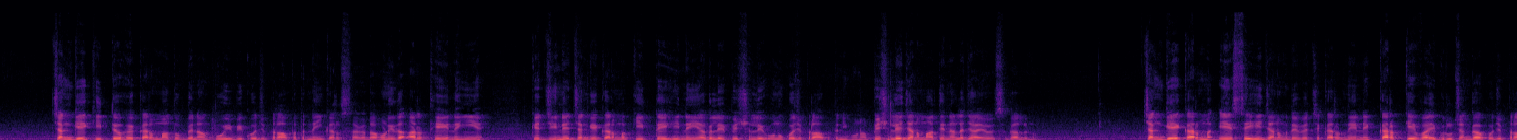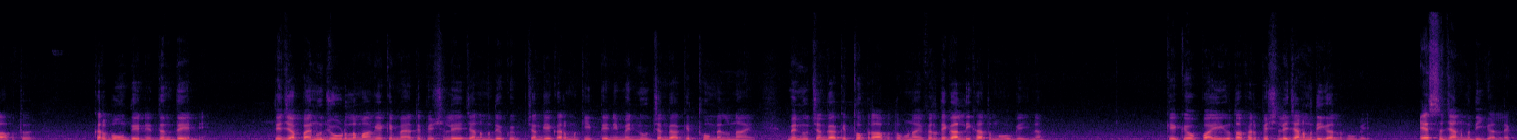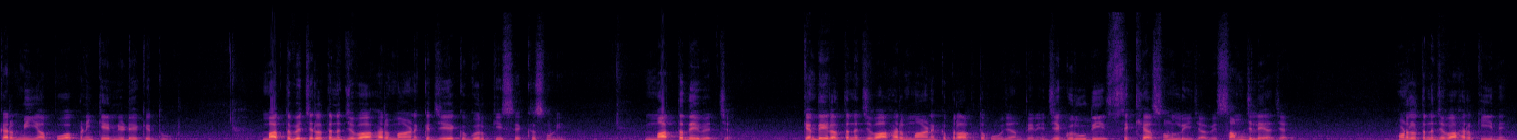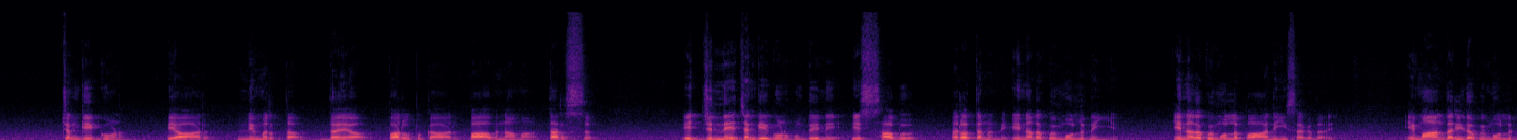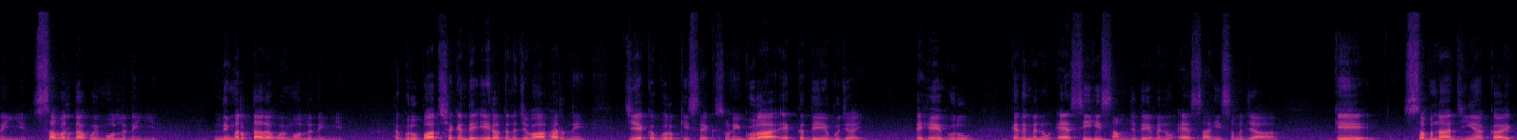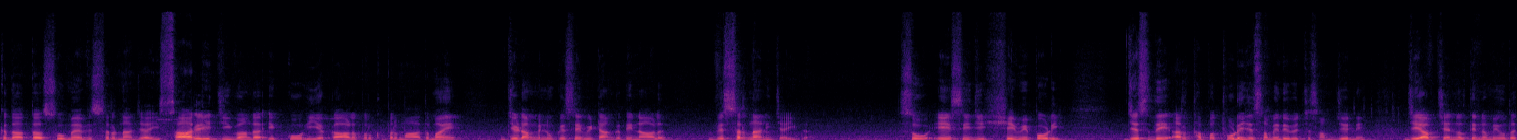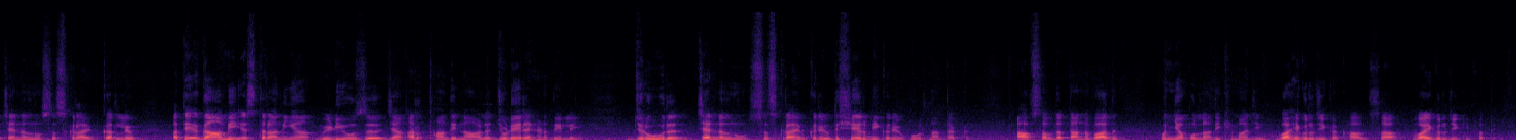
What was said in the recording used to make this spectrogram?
ਚੰਗੇ ਕੀਤੇ ਹੋਏ ਕਰਮਾਂ ਤੋਂ ਬਿਨਾਂ ਕੋਈ ਵੀ ਕੁਝ ਪ੍ਰਾਪਤ ਨਹੀਂ ਕਰ ਸਕਦਾ। ਹੁਣ ਇਹਦਾ ਅਰਥ ਇਹ ਨਹੀਂ ਹੈ ਕਿ ਜਿਹਨੇ ਚੰਗੇ ਕਰਮ ਕੀਤੇ ਹੀ ਨਹੀਂ, ਅਗਲੇ ਪਿਛਲੇ ਉਹਨੂੰ ਕੁਝ ਪ੍ਰਾਪਤ ਨਹੀਂ ਹੋਣਾ। ਪਿਛਲੇ ਜਨਮਾਂ ਤੇ ਨਾ ਲਜਾਇਓ ਇਸ ਗੱਲ ਨੂੰ। ਚੰਗੇ ਕਰਮ ਇਸੇ ਹੀ ਜਨਮ ਦੇ ਵਿੱਚ ਕਰਨੇ ਨੇ, ਕਰਕੇ ਵਾਹਿਗੁਰੂ ਚੰਗਾ ਕੁਝ ਪ੍ਰਾਪਤ ਕਰਵਾਉਂਦੇ ਨੇ, ਦਿੰਦੇ ਨੇ। ਤੇ ਜੇ ਆਪਾਂ ਇਹਨੂੰ ਜੋੜ ਲਵਾਂਗੇ ਕਿ ਮੈਂ ਤੇ ਪਿਛਲੇ ਜਨਮ ਦੇ ਕੋਈ ਚੰਗੇ ਕਰਮ ਕੀਤੇ ਨਹੀਂ, ਮੈਨੂੰ ਚੰਗਾ ਕਿੱਥੋਂ ਮਿਲਣਾ ਹੈ ਮੈਨੂੰ ਚੰਗਾ ਕਿੱਥੋਂ ਪ੍ਰਾਪਤ ਹੋਣਾ ਹੈ ਫਿਰ ਤੇ ਗੱਲ ਹੀ ਖਤਮ ਹੋ ਗਈ ਨਾ। ਕਿ ਕਿਉਂ ਭਾਈ, ਉਹ ਤਾਂ ਫਿਰ ਪਿਛਲੇ ਜਨਮ ਦੀ ਗੱਲ ਹੋ ਗਈ। ਇਸ ਜਨਮ ਦੀ ਗੱਲ ਹੈ, ਕਰਮੀ ਆਪੋ ਆਪਣੀ ਕੇ ਨੇੜੇ ਕੇ ਦੂਰ। ਮਤ ਵਿੱਚ ਰਤਨ ਜਵਾਹਰ ਮਾਨਕ ਜੇ ਇੱਕ ਗੁਰ ਕੀ ਸਿੱਖ ਸੁਣੀ। ਮਤ ਦੇ ਵਿੱਚ ਕਹਿੰਦੇ ਰਤਨ ਜਵਾਹਰ ਮਾਨਕ ਪ੍ਰਾਪਤ ਹੋ ਜਾਂਦੇ ਨੇ। ਜੇ ਗੁਰੂ ਦੀ ਸਿੱਖਿਆ ਸੁਣ ਲਈ ਜਾਵੇ, ਸਮਝ ਲਿਆ ਜਾਏ। ਹੁਣ ਰਤਨ ਜਵਾਹਰ ਕੀ ਨੇ? ਚੰਗੇ ਗੁਣ, ਪਿਆਰ ਨਿਮਰਤਾ, ਦਇਆ, ਪਰਉਪਕਾਰ, ਭਾਵਨਾਵਾਂ, ਤਰਸ। ਇਹ ਜਿੰਨੇ ਚੰਗੇ ਗੁਣ ਹੁੰਦੇ ਨੇ, ਇਹ ਸਭ ਰਤਨ ਨੇ। ਇਹਨਾਂ ਦਾ ਕੋਈ ਮੁੱਲ ਨਹੀਂ ਹੈ। ਇਹਨਾਂ ਦਾ ਕੋਈ ਮੁੱਲ ਪਾ ਨਹੀਂ ਸਕਦਾ ਏ ਇਮਾਨਦਾਰੀ ਦਾ ਕੋਈ ਮੁੱਲ ਨਹੀਂ ਹੈ। ਸਬਰ ਦਾ ਕੋਈ ਮੁੱਲ ਨਹੀਂ ਹੈ। ਨਿਮਰਤਾ ਦਾ ਕੋਈ ਮੁੱਲ ਨਹੀਂ ਹੈ। ਤਾਂ ਗੁਰੂ ਪਾਤਸ਼ਾਹ ਕਹਿੰਦੇ, ਇਹ ਰਤਨ ਜਵਾਹਰ ਨੇ। ਜੇ ਇੱਕ ਗੁਰ ਕੀ ਸਿੱਖ ਸੁਣੀ, ਗੁਰਾ ਇੱਕ ਦੇ 부ਝਾਈ ਤੇ हे ਗੁਰੂ, ਕਹਿੰਦੇ, ਮੈਨੂੰ ਐਸੀ ਹੀ ਸਮਝ ਦੇ, ਮੈਨੂੰ ਐਸਾ ਹੀ ਸਮਝਾ ਕਿ ਸਭਨਾ ਜੀਆਂ ਕਾ ਇੱਕ ਦਾਤਾ, ਸੋ ਮੈਂ ਵਿਸਰ ਨਾ ਜਾਈ। ਸਾਰੇ ਜੀਵਾਂ ਦਾ ਇੱਕੋ ਹੀ ਅਕਾਲ ਪੁਰਖ ਪਰਮਾਤਮਾ ਹੈ ਜਿਹੜਾ ਮੈਨੂੰ ਕਿਸੇ ਵੀ ਢੰਗ ਦੇ ਨਾਲ ਵਿਸਰਨਾ ਨਹੀਂ ਚਾਹੀਦਾ। ਸੋ ਇਹ ਸੀ ਜੀ ਛੇਵੀਂ ਪੌੜੀ, ਜਿਸ ਦੇ ਅਰਥ ਆਪਾਂ ਥੋੜੇ ਜਿਹੇ ਸਮੇਂ ਦੇ ਵਿੱਚ ਸਮਝੇ ਨੇ। ਜੇ ਆਪ ਚੈਨਲ ਤੇ ਨਵੇਂ ਹੋ ਤਾਂ ਚੈਨਲ ਨੂੰ ਸਬਸਕ੍ਰਾਈਬ ਕਰ ਲਿਓ ਅਤੇ ਅਗਾਂਹ ਵੀ ਇਸ ਤਰ੍ਹਾਂ ਦੀਆਂ ਵੀਡੀਓਜ਼ ਜਾਂ ਅਰਥਾਂ ਦੇ ਨਾਲ ਜੁੜੇ ਰਹਿਣ ਦੇ ਲਈ ਜਰੂਰ ਚੈਨਲ ਨੂੰ ਸਬਸਕ੍ਰਾਈਬ ਕਰਿਓ ਤੇ ਸ਼ੇਅਰ ਵੀ ਕਰਿਓ ਹੋਰਨਾਂ ਤੱਕ। ਆਪ ਸਭ ਦਾ ਧੰਨਵਾਦ। ਹੋਈਆਂ ਭੁੱਲਾਂ ਦੀ ਖਿਮਾ ਜੀ। ਵਾਹਿਗੁਰੂ ਜੀ ਕਾ ਖਾਲਸਾ ਵਾਹਿਗੁਰੂ ਜੀ ਕੀ ਫਤਿਹ।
